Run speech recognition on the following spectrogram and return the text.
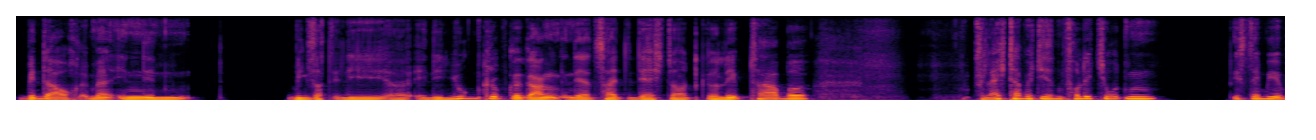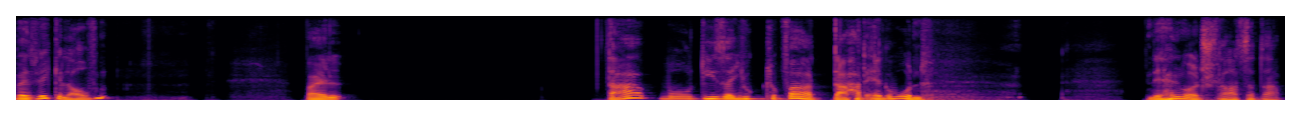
bin da auch immer in den wie gesagt, in, die, äh, in den Jugendclub gegangen, in der Zeit, in der ich dort gelebt habe. Vielleicht habe ich diesen Vollidioten, ist der mir über den Weg gelaufen. Weil da, wo dieser Jugendclub war, da hat er gewohnt. In der Helmholtzstraße da.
